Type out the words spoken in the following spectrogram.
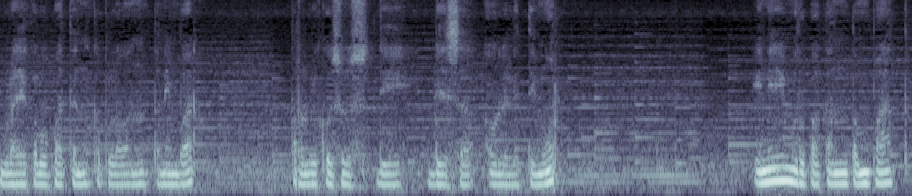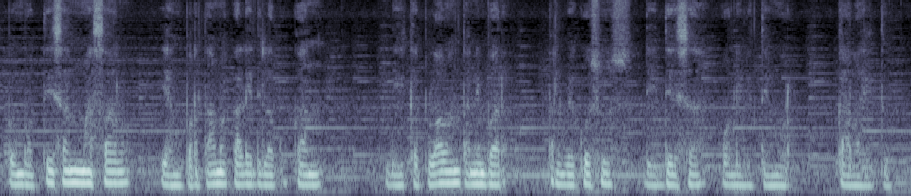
wilayah Kabupaten Kepulauan Tanimbar, terlebih khusus di Desa Aulilit Timur. Ini merupakan tempat pembaptisan massal yang pertama kali dilakukan di Kepulauan Tanimbar, terlebih khusus di Desa Aulilit Timur kala itu.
